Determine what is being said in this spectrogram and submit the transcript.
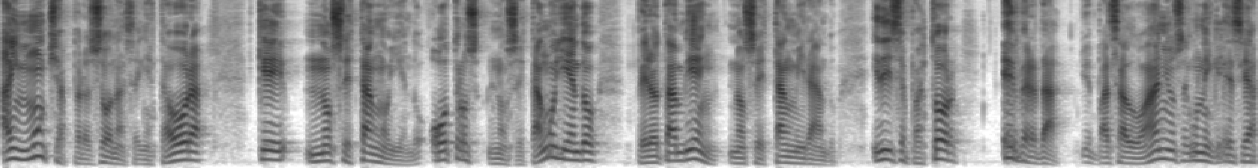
Hay muchas personas en esta hora que nos están oyendo, otros nos están oyendo, pero también nos están mirando. Y dice, pastor, es verdad, yo he pasado años en una iglesia,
